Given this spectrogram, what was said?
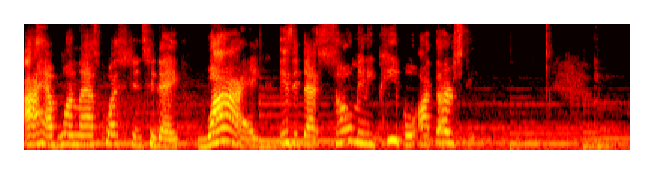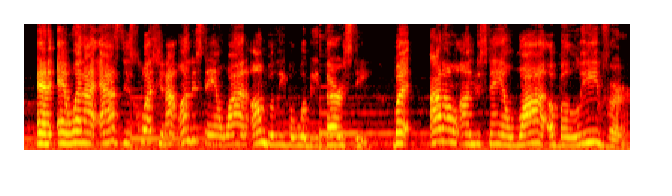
I have one last question today. Why is it that so many people are thirsty? And and when I ask this question, I understand why an unbeliever would be thirsty, but I don't understand why a believer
